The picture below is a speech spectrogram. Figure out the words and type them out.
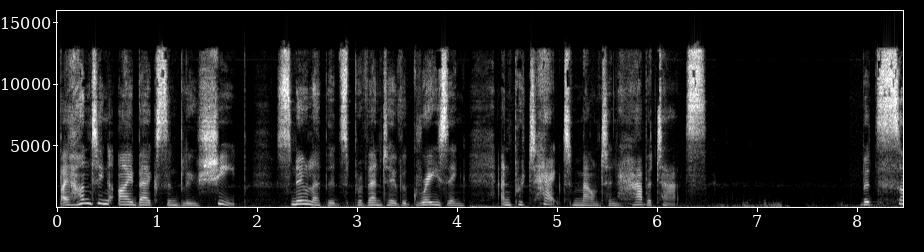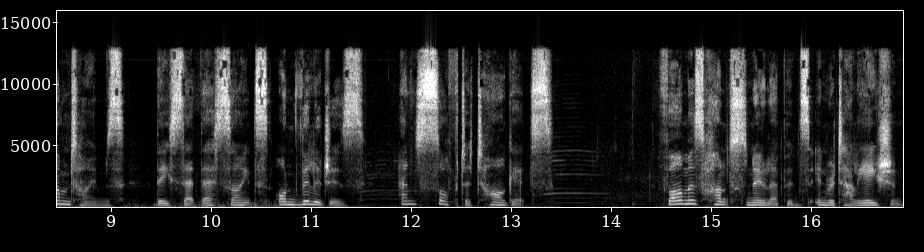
By hunting ibex and blue sheep, snow leopards prevent overgrazing and protect mountain habitats. But sometimes they set their sights on villages and softer targets. Farmers hunt snow leopards in retaliation,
